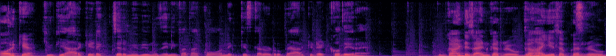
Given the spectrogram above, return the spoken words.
और क्या? क्योंकि आर्किटेक्चर में भी मुझे नहीं पता कौन 21 करोड़ रुपए आर्किटेक्ट को दे रहा है। तुम कहाँ डिज़ाइन कर रहे हो? कहाँ ये सब कर रहे हो?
